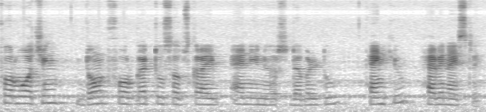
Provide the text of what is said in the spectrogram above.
for watching. Don't forget to subscribe N Universe Double Two. Thank you. Have a nice day.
